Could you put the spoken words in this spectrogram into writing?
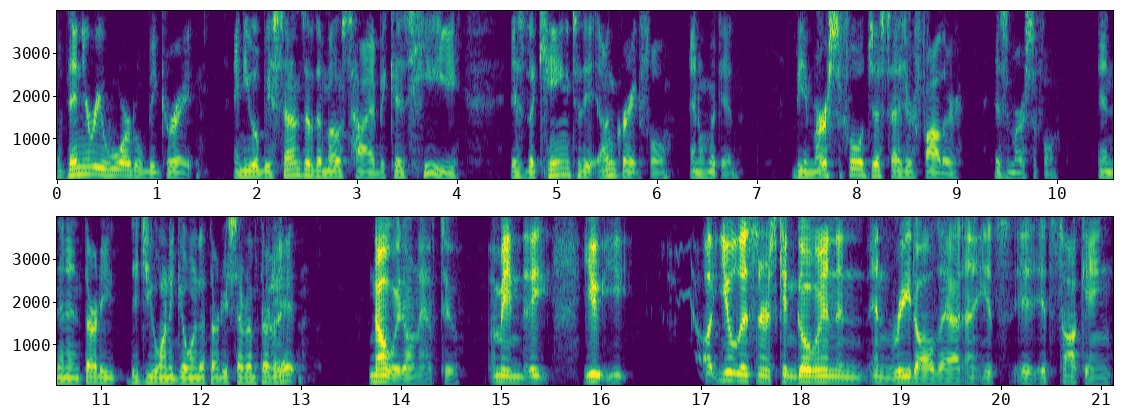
Then your reward will be great, and you will be sons of the Most High, because He is the King to the ungrateful and wicked. Be merciful just as your Father is merciful. And then in 30, did you want to go into 37 38? No, we don't have to. I mean, eh, you you uh, you listeners can go in and, and read all that. Uh, It's it, it's talking.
